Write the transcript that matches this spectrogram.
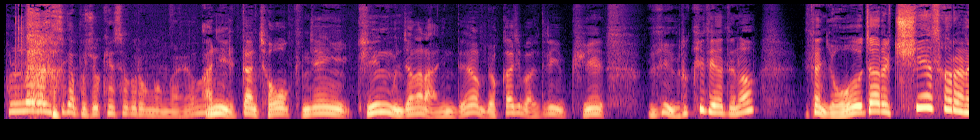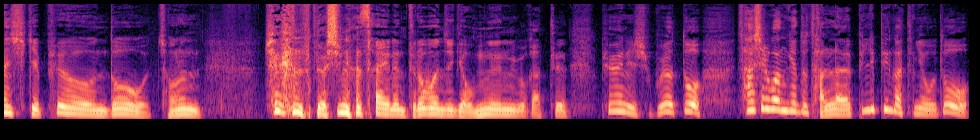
톨러런스가 부족해서 그런 건가요? 아니 일단 저 굉장히 긴 문장은 아닌데요. 몇 가지 말들이 귀에 이게 이렇게 돼야 되나? 일단 여자를 취해서라는 식의 표현도 저는 최근 몇십 년 사이에는 들어본 적이 없는 것 같은 표현이시고요. 또 사실관계도 달라요. 필리핀 같은 경우도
